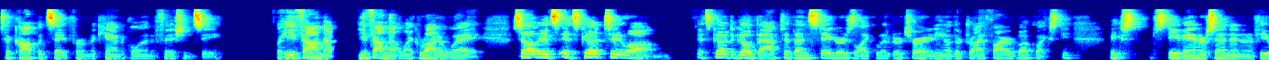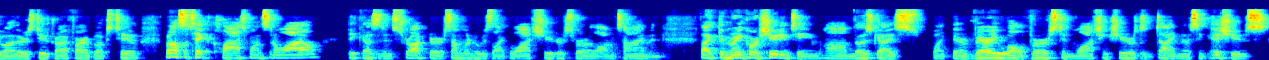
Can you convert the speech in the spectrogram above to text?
to compensate for mechanical inefficiency. But he found mm-hmm. that he found that like right away. So it's it's good to um it's good to go back to Ben Stoeger's like literature, any other dry fire book, like Steve, I think Steve Anderson and a few others do dry fire books too. But also take a class once in a while because an instructor, someone who's like watched shooters for a long time, and like the Marine Corps shooting team, um, those guys like they're very well versed in watching shooters and diagnosing issues.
